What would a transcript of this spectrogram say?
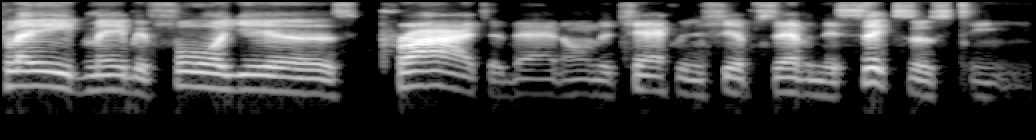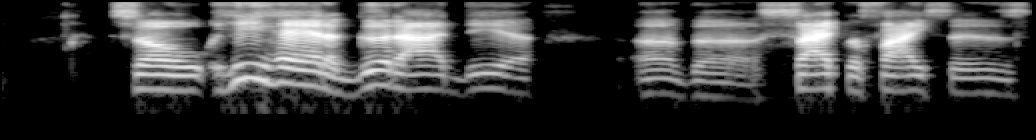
played maybe four years prior to that on the championship 76ers team. So he had a good idea of the sacrifices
